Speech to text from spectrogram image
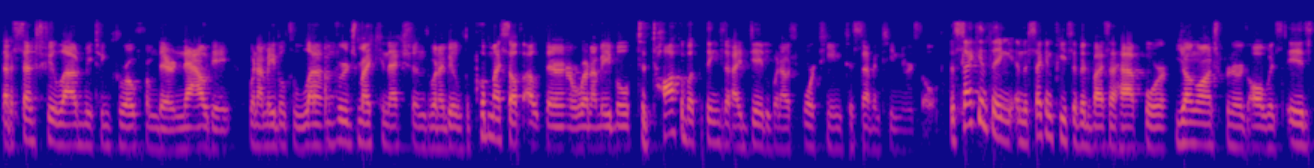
that essentially allowed me to grow from there nowadays when I'm able to leverage my connections, when I'm able to put myself out there, when I'm able to talk about the things that I did when I was 14 to 17 years old. The second thing and the second piece of advice I have for young entrepreneurs always is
